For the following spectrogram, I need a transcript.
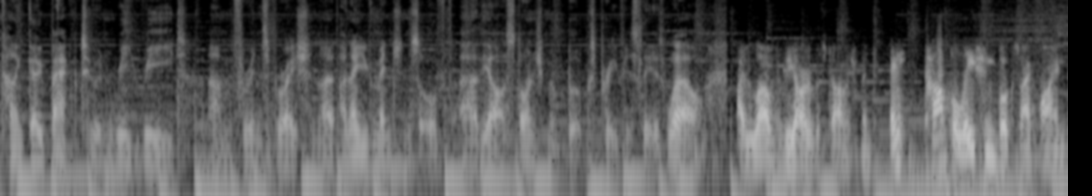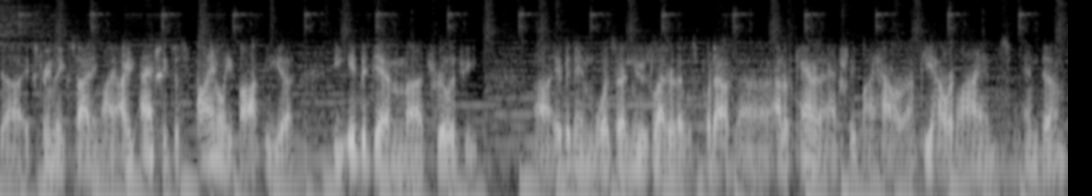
kind of go back to and reread um, for inspiration? I, I, know you've mentioned sort of uh, the Art of Astonishment books previously as well. I love the Art of Astonishment. Any compilation books I find uh, extremely exciting. I, I, actually just finally bought the uh, the Ibidem uh, trilogy. Uh, Ibidem was a newsletter that was put out uh, out of Canada actually by Howard, P. Howard Lyons, and um,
